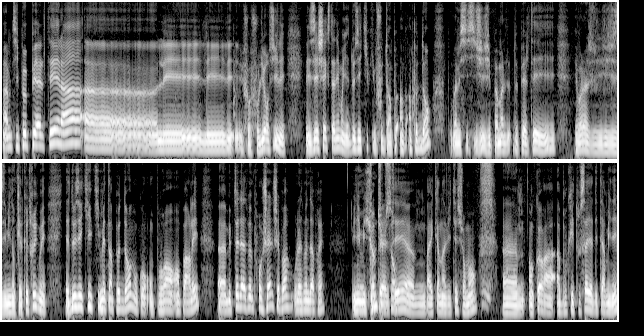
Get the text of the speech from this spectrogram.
un petit peu PLT là Les, faut, lire aussi les, les échecs cette année. Moi, il y a deux équipes qui me foutent un peu, un, peu dedans. Bon, même si, j'ai pas mal de, PLT et, voilà, je les ai mis dans quelques trucs, mais il y a deux équipes qui mettent un peu dedans, donc on, pourra en, en parler. Mais peut-être la semaine prochaine, je sais pas, ou la semaine d'après. Une émission Comme PLT euh, avec un invité sûrement. Euh, encore à, à boucler tout ça et à déterminer.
